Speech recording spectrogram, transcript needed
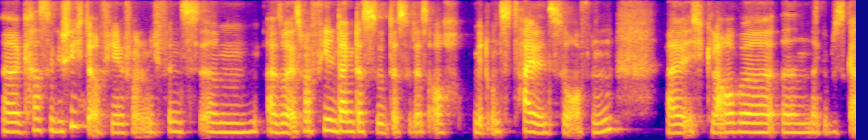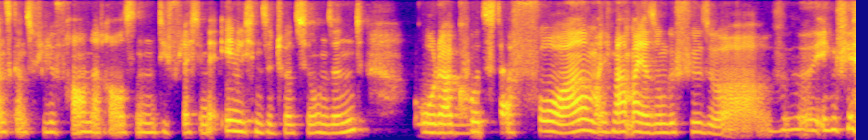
äh, krasse Geschichte auf jeden Fall. Und ich finde es, ähm, also erstmal vielen Dank, dass du, dass du das auch mit uns teilst, so offen. Weil ich glaube, ähm, da gibt es ganz, ganz viele Frauen da draußen, die vielleicht in einer ähnlichen Situation sind oder mhm. kurz davor. Manchmal hat man ja so ein Gefühl, so oh, irgendwie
